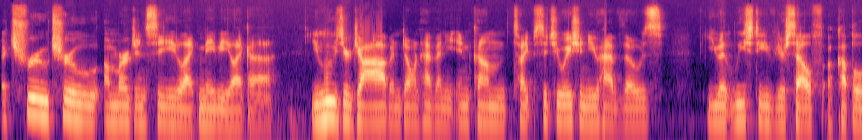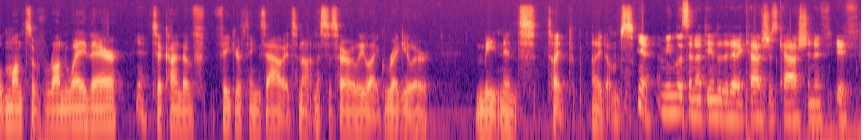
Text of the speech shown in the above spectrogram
a true true emergency like maybe like a you lose your job and don't have any income type situation you have those you at least give yourself a couple of months of runway there Yeah. to kind of figure things out it's not necessarily like regular maintenance type items Yeah, I mean, listen. At the end of the day, cash is cash, and if if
